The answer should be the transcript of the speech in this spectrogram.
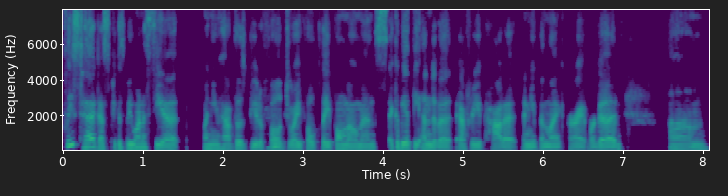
please tag us because we want to see it when you have those beautiful, joyful, playful moments. It could be at the end of it after you've had it and you've been like, all right, we're good. Um,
